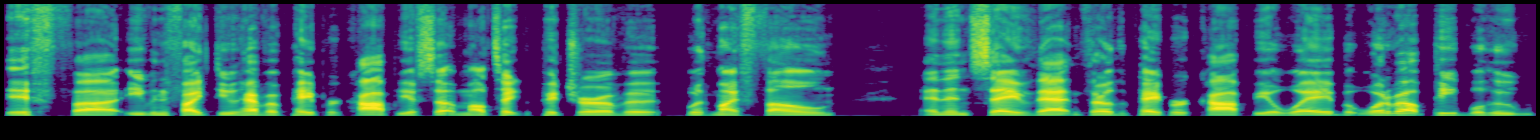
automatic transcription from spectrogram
if uh, even if I do have a paper copy of something, I'll take a picture of it with my phone and then save that and throw the paper copy away. But what about people who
